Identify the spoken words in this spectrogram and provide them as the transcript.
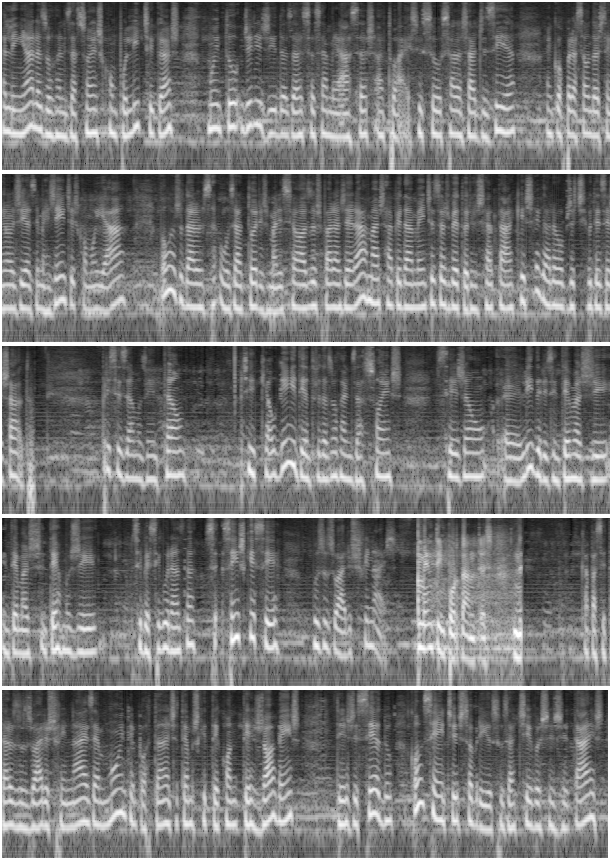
alinhar as organizações com políticas muito dirigidas a essas ameaças atuais. Isso o Sala já dizia, a incorporação das tecnologias emergentes, como o IA, vão ajudar os, os atores maliciosos para gerar mais rapidamente seus vetores de ataque e chegar ao objetivo desejado. Precisamos, então, de que alguém dentro das organizações sejam é, líderes em, temas de, em, temas, em termos de cibersegurança, sem esquecer os usuários finais. importantes. Capacitar os usuários finais é muito importante. Temos que ter, ter jovens, desde cedo, conscientes sobre isso. Os ativos digitais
